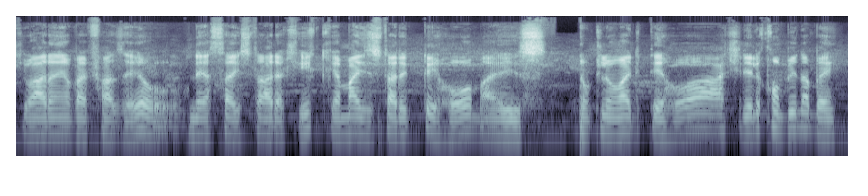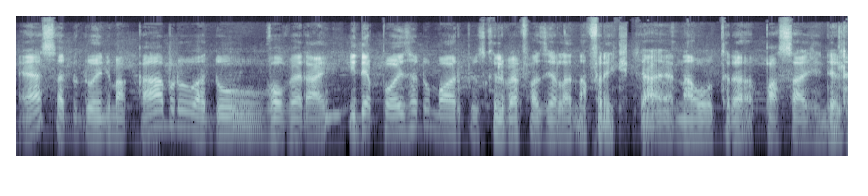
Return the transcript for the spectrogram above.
que o Aranha vai fazer, ou nessa história aqui, que é mais história de terror, mas no clima de terror, a arte dele combina bem. Essa, do Duende Macabro, a do Wolverine, e depois a do Morbius, que ele vai fazer lá na frente, já é na outra passagem dele,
